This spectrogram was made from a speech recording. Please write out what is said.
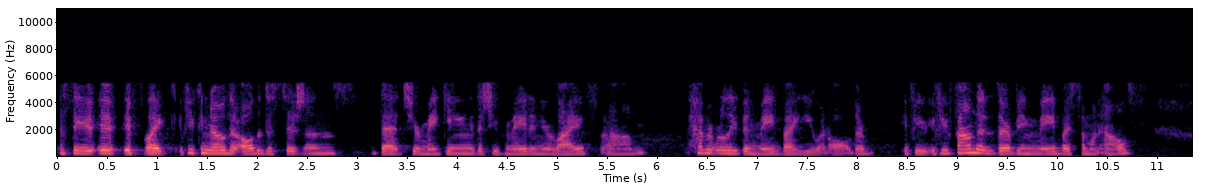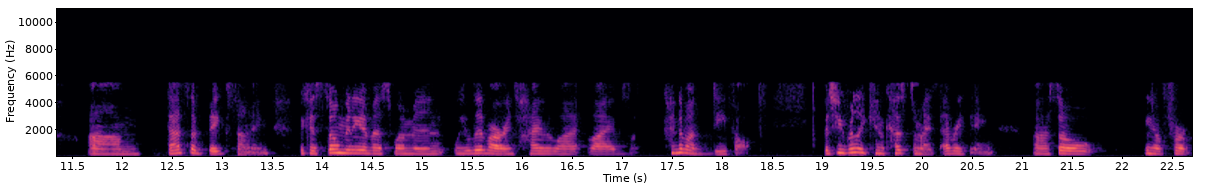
if, if like if you can know that all the decisions that you're making that you've made in your life um, haven't really been made by you at all. They're if you if you found that they're being made by someone else, um, that's a big sign because so many of us women we live our entire li- lives kind of on default, but you really can customize everything. Uh, so you know, for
